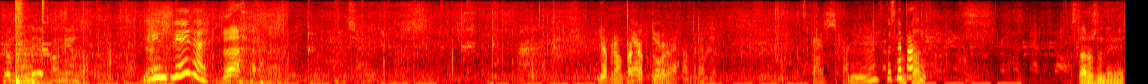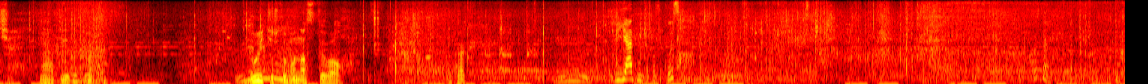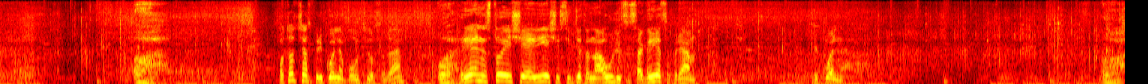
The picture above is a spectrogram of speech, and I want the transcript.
Все, настает момент. Глинтвейна? Да. Я прям так Я открою. первая попробую. Скажешь как? М -м, вкусно Ну пахнет? Осторожно горячая. На, отведай тоже. Дуйте, чтобы он остывал. Ну как? Приятный такой вкус. Вкусно? Вот тот сейчас прикольно получился, да? О, реально стоящая вещь, если где-то на улице согреться, прям прикольно. О,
